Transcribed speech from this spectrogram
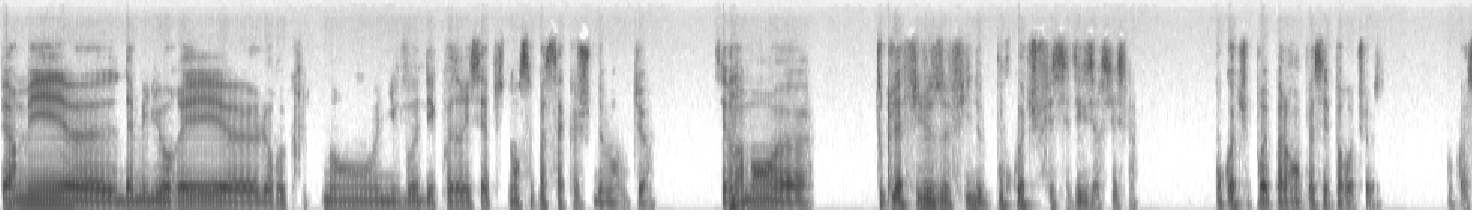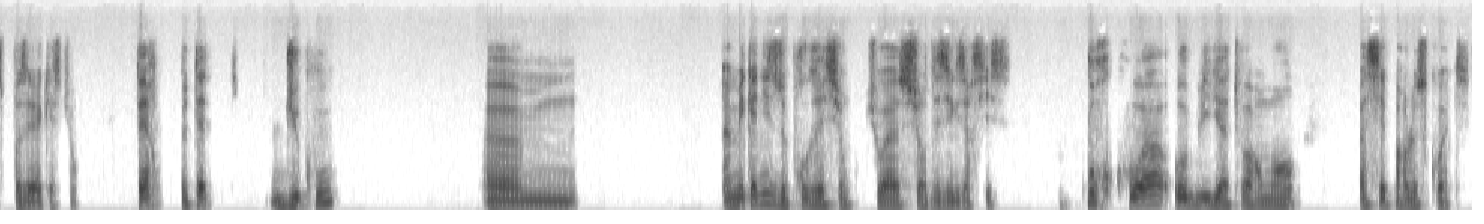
permet euh, d'améliorer euh, le recrutement au niveau des quadriceps. Non, c'est pas ça que je demande, tu vois. C'est Mm. vraiment euh, toute la philosophie de pourquoi tu fais cet exercice-là. Pourquoi tu pourrais pas le remplacer par autre chose? Va se poser la question. Faire peut-être, du coup, euh, un mécanisme de progression, tu sur des exercices. Pourquoi obligatoirement passer par le squat?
